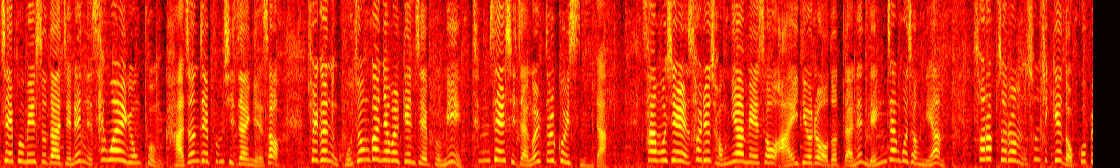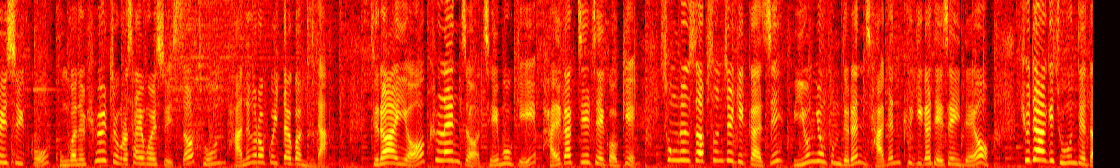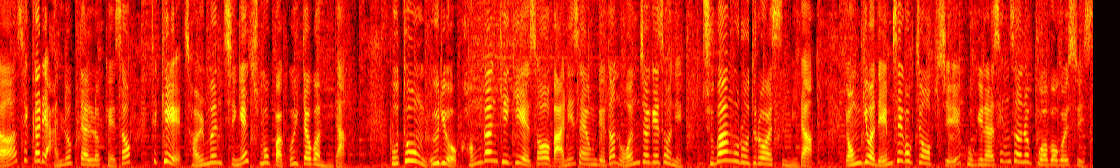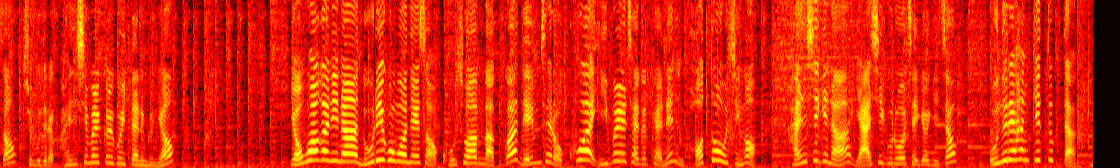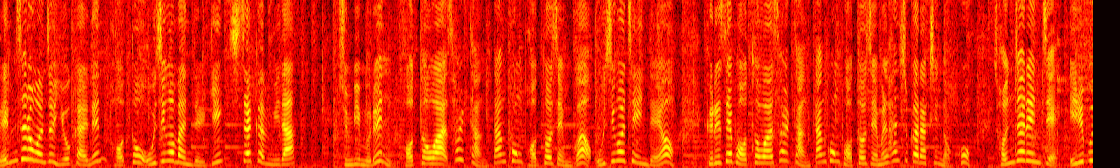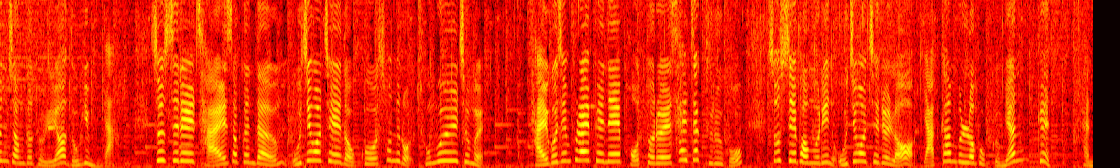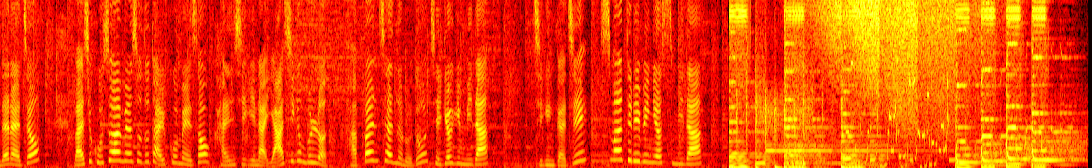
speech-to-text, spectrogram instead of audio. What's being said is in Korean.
제품이 쏟아지는 생활용품, 가전제품 시장에서 최근 고정관념을 깬 제품이 틈새 시장을 뚫고 있습니다. 사무실 서류 정리함에서 아이디어를 얻었다는 냉장고 정리함. 서랍처럼 손쉽게 넣고 뺄 수 있고 공간을 효율적으로 사용할 수 있어 좋은 반응을 얻고 있다고 합니다. 드라이어, 클렌저, 제모기, 발각질 제거기, 속눈썹 손질기까지 미용용품들은 작은 크기가 대세인데요. 휴대하기 좋은 데다 색깔이 알록달록해서 특히 젊은 층에 주목받고 있다고 합니다. 보통 의료, 건강기기에서 많이 사용되던 원적의 선이 주방으로 들어왔습니다. 연기와 냄새 걱정 없이 고기나 생선을 구워 먹을 수 있어 주부들의 관심을 끌고 있다는군요. 영화관이나 놀이공원에서 고소한 맛과 냄새로 코와 입을 자극하는 버터 오징어. 간식이나 야식으로 제격이죠. 오늘의 한 끼 뚝딱 냄새로 먼저 유혹하는 버터 오징어 만들기 시작합니다. 준비물은 버터와 설탕, 땅콩 버터잼과 오징어채인데요. 그릇에 버터와 설탕, 땅콩 버터잼을 한 숟가락씩 넣고 전자레인지에 1분 정도 돌려 녹입니다. 소스를 잘 섞은 다음 오징어채에 넣고 손으로 조물조물 달궈진 프라이팬에 버터를 살짝 두르고 소스에 버무린 오징어채를 넣어 약한 불로 볶으면 끝. 간단하죠? 맛이 고소하면서도 달콤해서 간식이나 야식은 물론 밥 반찬으로도 제격입니다. 지금까지 스마트 리빙이었습니다.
